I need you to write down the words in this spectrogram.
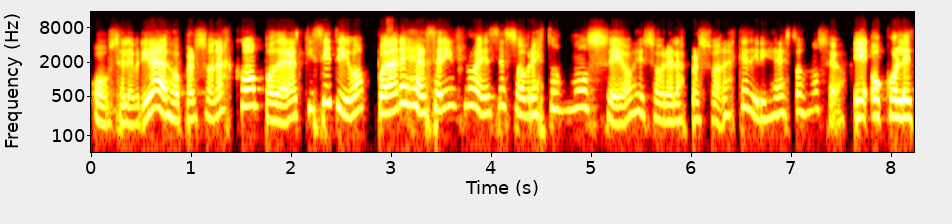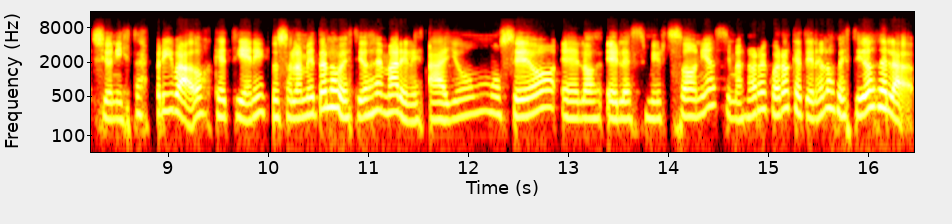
o celebridades o personas con poder adquisitivo puedan ejercer influencia sobre estos museos y sobre las personas que dirigen estos museos eh, o coleccionistas privados que tienen no solamente los vestidos de Marilyn, hay un museo, en los, el Smithsonian, si más no recuerdo, que tiene los vestidos de las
